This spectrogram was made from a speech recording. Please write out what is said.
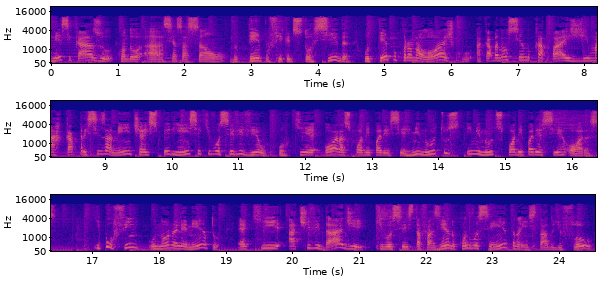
Nesse caso, quando a sensação do tempo fica distorcida, o tempo cronológico acaba não sendo capaz de marcar precisamente a experiência que você viveu, porque horas podem parecer minutos e minutos podem parecer horas. E por fim, o nono elemento é que a atividade que você está fazendo, quando você entra em estado de flow,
